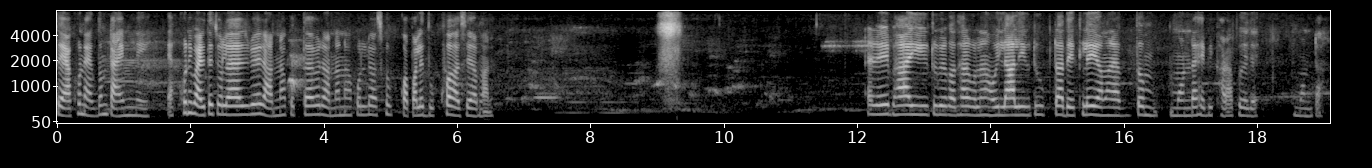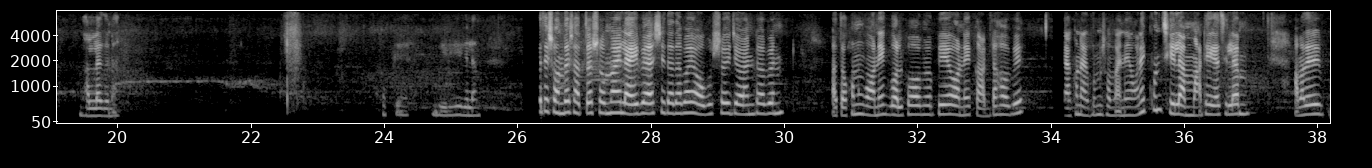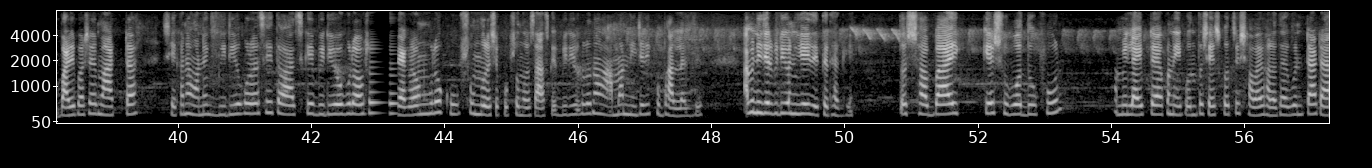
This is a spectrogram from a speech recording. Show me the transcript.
তো এখন একদম টাইম নেই। এক্ষুনি বাড়িতে চলে আসবে, রান্না করতে হবে। রান্না না করলে আজকে কপালে দুঃখ আছে আমার। আরে ভাই, ইউটিউবের কথা আর বলে না, ওই লাল ইউটিউবটা দেখলেই আমার একদম মনটা হেভি খারাপ হয়ে যায়, মনটা, ভালো লাগে না। ওকে, বেরিয়ে গেলাম। ঠিক সন্ধ্যা সাতটার সময় লাইভে আসছি দাদাভাই, অবশ্যই জয়েন্ট হবেন। আর তখন অনেক গল্প হবে, অনেক আড্ডা হবে। এখন একদম সময় নেই। অনেকক্ষণ ছিলাম, মাঠে গেছিলাম। আমাদের বাড়ির পাশে মাঠটা। সেখানে অনেক ভিডিও করেছি। তো আজকে ভিডিওগুলো অবশ্য ব্যাকগ্রাউন্ডগুলো খুব সুন্দর এসে, খুব সুন্দর এসে। আজকের ভিডিওগুলো তো আমার নিজেরই খুব ভালো লাগছে। আমি নিজের ভিডিও নিজেই দেখতে থাকি। তো সবাইকে শুভ দুপুর। আমি লাইভটা এখন এই পর্যন্ত শেষ করছি। সবাই ভালো থাকবেন। টাটা।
